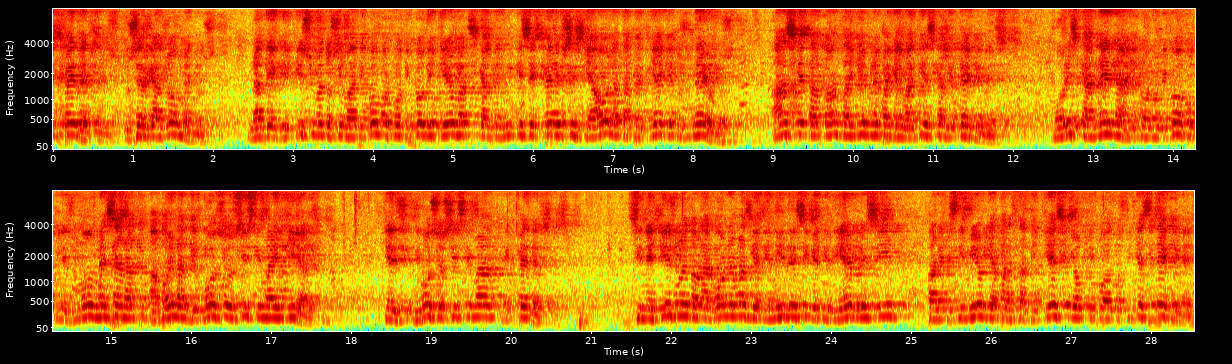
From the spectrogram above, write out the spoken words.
εκπαίδευσης, τους εργαζόμενους, να διεκδικήσουμε το σημαντικό μορφωτικό δικαίωμα της καλλιτεχνικής εκπαίδευσης για όλα τα παιδιά και τους νέους, άσχετα από το αν θα γίνουν επαγγελματίες καλλιτέχνες, χωρίς κανένα οικονομικό αποκλεισμό μέσα από ένα δημόσιο σύστημα υγείας και δημόσιο σύστημα εκπαίδευσης. Συνεχίζουμε τον αγώνα μας για την ίδρυση και τη διεύρυνση πανεπιστημίων για παραστατικές και οπτικοακουστικές τέχνες.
